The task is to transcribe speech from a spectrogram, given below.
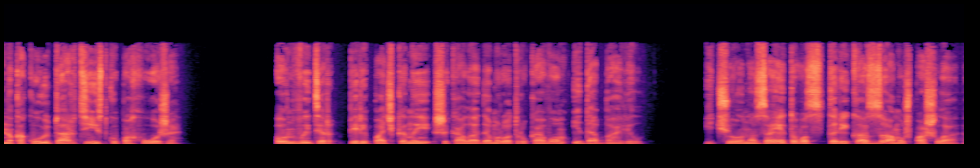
На какую-то артистку похожа». Он вытер перепачканный шоколадом рот рукавом и добавил. «И чё она за этого старика замуж пошла?»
